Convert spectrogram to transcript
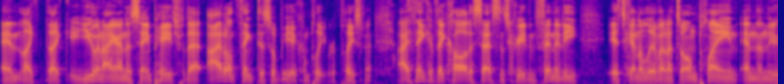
And like like you and I are on the same page for that. I don't think this will be a complete replacement. I think if they call it Assassin's Creed Infinity, it's going to live on its own plane, and then you're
